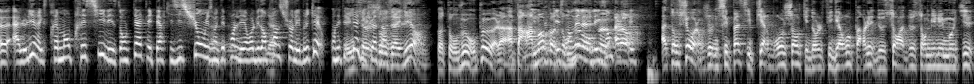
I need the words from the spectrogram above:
euh, à le lire, extrêmement précis. Les enquêtes, les perquisitions, ils ont été prendre les relevés d'empreintes sur les briquets. On était plus habitués à ça. chose à dire, quand on veut, on peut. Alors, apparemment, quand on veut, on peut. Alors, attention, alors je ne sais pas si Pierre Brochant, qui est dans le Figaro, parlait de 100 à 200 000 émeutiers,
